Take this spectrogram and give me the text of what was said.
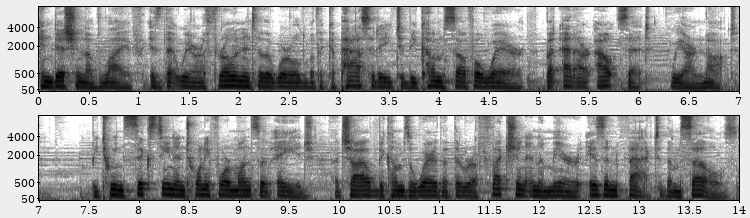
Condition of life is that we are thrown into the world with a capacity to become self aware, but at our outset, we are not. Between 16 and 24 months of age, a child becomes aware that the reflection in a mirror is in fact themselves.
